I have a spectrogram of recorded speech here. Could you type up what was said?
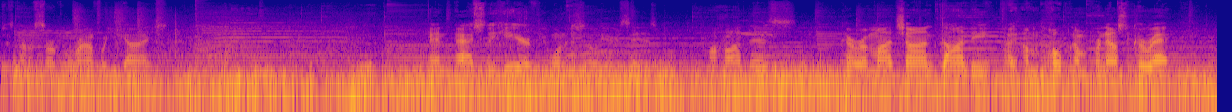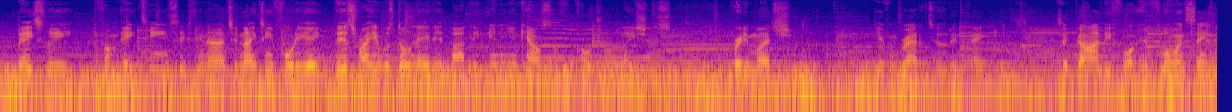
just gonna circle around for you guys. And actually here, if you want to show here, it says Mohandas Karamchand Gandhi. I, am hoping I'm pronouncing correct. Basically, from 1869 to 1948, this right here was donated by the Indian Council for Cultural Relations. Pretty much giving gratitude and thanks to Gandhi for influencing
